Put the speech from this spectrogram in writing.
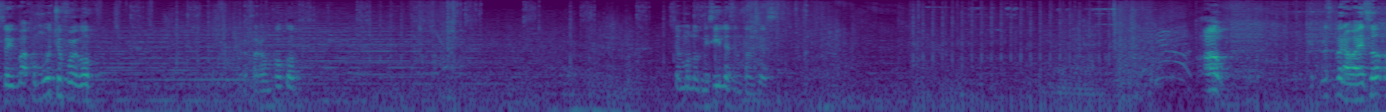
Estoy bajo mucho fuego. Prepara un poco. Hacemos los misiles entonces. ¡Oh! No esperaba eso.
